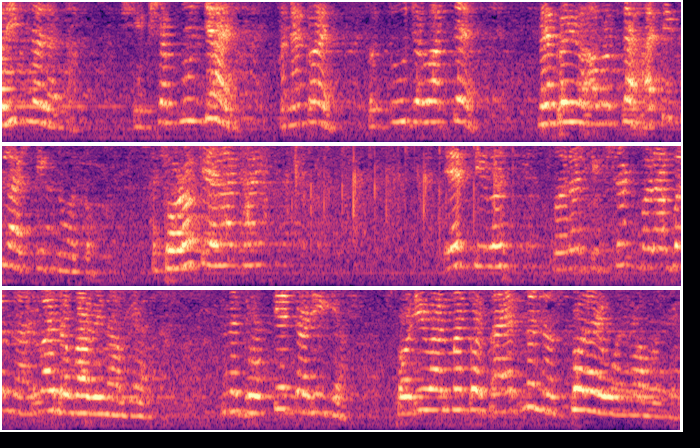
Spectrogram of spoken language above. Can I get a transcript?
ઓરિજિનલ હતા. શિક્ષક મૂંઝાયા અને કહે, તો તું જવાબ દે. મેં કહ્યું, આ વખતે હાથી પ્લાસ્ટિકનો હતો. આ થોડો કેળા ખાય એક દિવસ મારા શિક્ષક બરાબર લાડવા દબાવીને આવ્યા હતા અને જોકે ચડી ગયા. થોડી વારમાં તો સાહેબને નસકો રહ્યો બનવા મને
